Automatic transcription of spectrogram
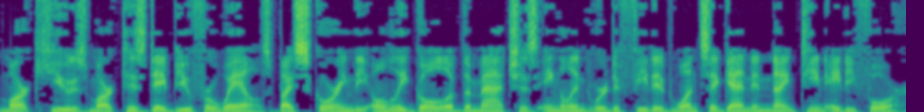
Mark Hughes marked his debut for Wales by scoring the only goal of the match as England were defeated once again in 1984.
